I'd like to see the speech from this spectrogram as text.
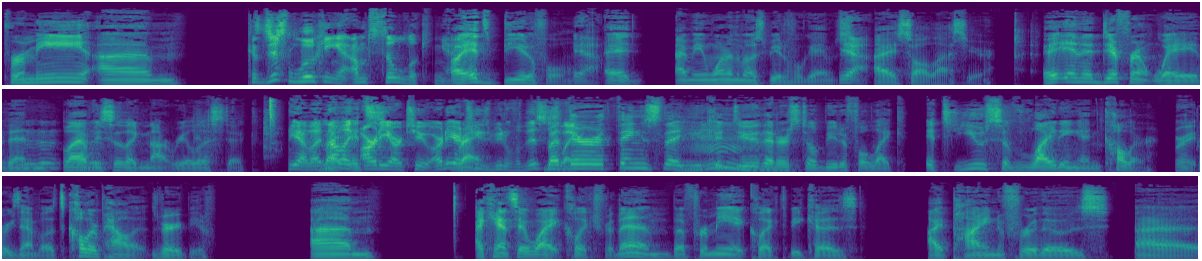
for me, um, Because just looking at, I'm still looking at. Oh, it. it's beautiful. Yeah. It, I mean, one of the most beautiful games Yeah. I saw last year. In a different way than, Mhm, well, mhm. obviously, like not realistic. yeah, like not like RDR two. RDR two right. is beautiful. This but is like there are things that you could do Mm. that are still beautiful, like its use of lighting and color. Right. For example, its color palette is very beautiful. Um, I can't say why it clicked for them, but for me, it clicked because I pine for those, uh,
